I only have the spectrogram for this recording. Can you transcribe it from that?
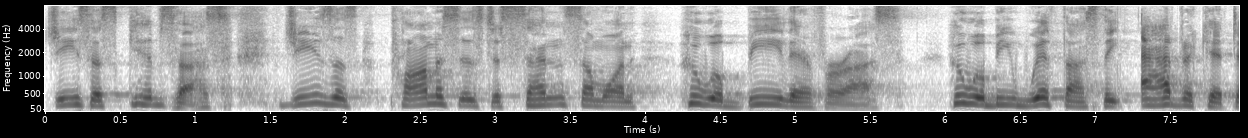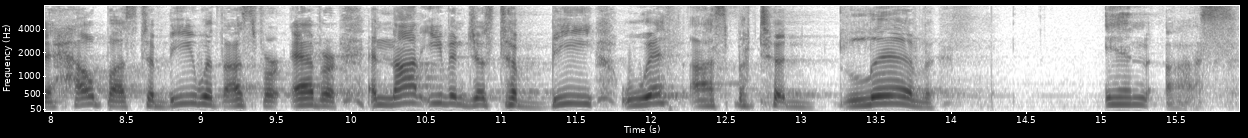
Jesus gives us. Jesus promises to send someone who will be there for us, who will be with us, the advocate to help us, to be with us forever, and not even just to be with us, but to live in us.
